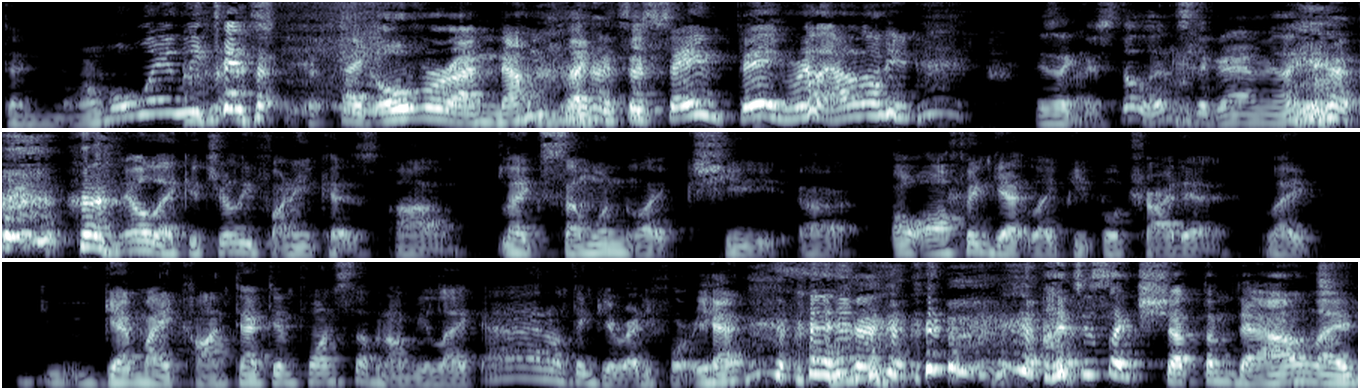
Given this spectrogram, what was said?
the normal way we text, like over a number, like it's the same thing, really. I don't know. He, He's like, there's still Instagram. Like, no, like it's really funny because, um, like someone like she, uh, I'll often get like people try to like get my contact info and stuff, and I'll be like, ah, I don't think you're ready for it yet. I just like shut them down like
